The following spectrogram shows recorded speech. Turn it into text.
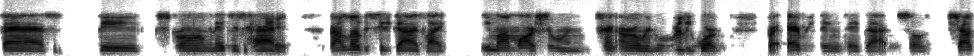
fast, big, strong, and they just had it. But I love to see the guys like Iman Marshall and Trent Irwin who really worked for everything they've gotten. So shout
